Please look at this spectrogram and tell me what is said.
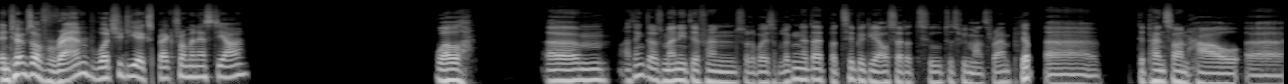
In terms of ramp, what should you expect from an SDR? well, um, I think there's many different sort of ways of looking at that, but typically I'll set a two to three month ramp. Yep. Uh, depends on how uh,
